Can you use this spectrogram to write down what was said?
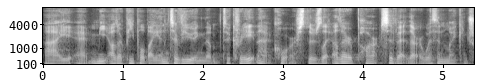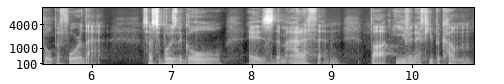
I uh, meet other people by interviewing them to create that course. There's like other parts of it that are within my control before that. So I suppose the goal is the marathon, but even if you become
